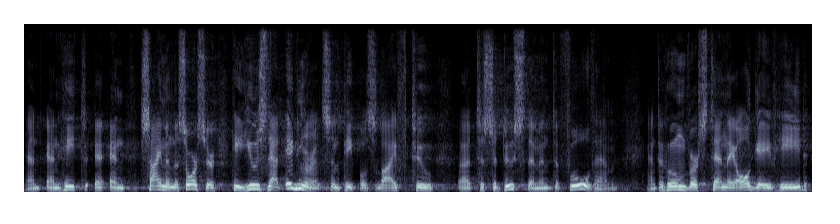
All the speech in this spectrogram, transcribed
And, and, he, and Simon the sorcerer, he used that ignorance in people's life to, uh, to seduce them and to fool them. And to whom, verse 10, they all gave heed,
